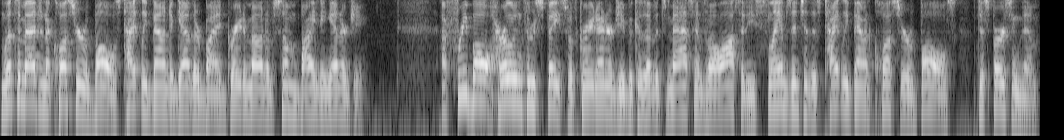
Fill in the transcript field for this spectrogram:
let's imagine a cluster of balls tightly bound together by a great amount of some binding energy. A free ball hurling through space with great energy because of its mass and velocity slams into this tightly bound cluster of balls, dispersing them,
